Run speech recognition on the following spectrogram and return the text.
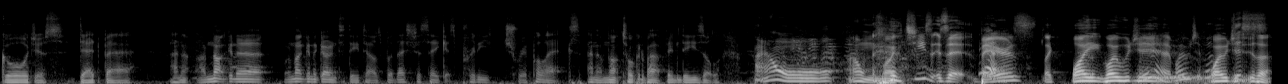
gorgeous dead bear. And I- I'm not gonna, I'm not gonna go into details, but let's just say it gets pretty triple X. And I'm not talking about Vin Diesel. Bow. Oh my. Jeez, is it bears? Like Why? Why would you? Yeah, why would you- Why would you This- do that?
